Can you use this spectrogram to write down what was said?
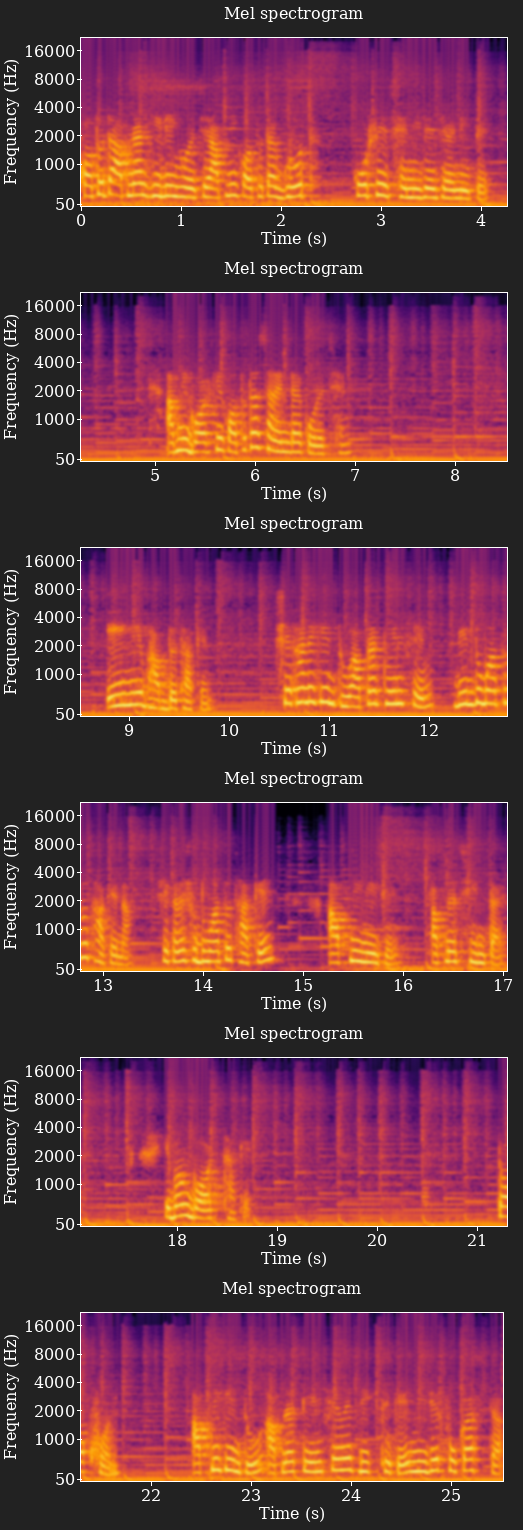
কতটা আপনার হিলিং হয়েছে, আপনি কতটা গ্রোথ করেছেন নিজের জার্নিতে আপনি গডকে কতটা সারেন্ডার করেছেন? এই নিয়ে ভাবতে থাকেন। সেখানে কিন্তু আপনার টুইন ফ্লেম বিন্দু মাত্র থাকে না। সেখানে শুধুমাত্র থাকেন আপনি নিজে। আপনার চিন্তায় এবং গড থাকে। তখন আপনি কিন্তু আপনার টুইন ফ্লেমের দিক থেকে নিজের ফোকাসটা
